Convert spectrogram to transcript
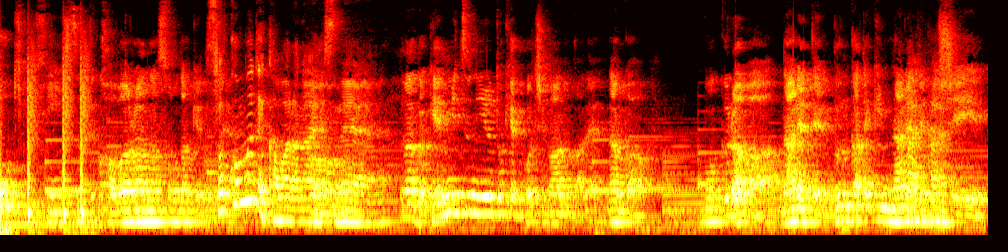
大きく品質って変わらなそうだけど、ね、そこまで変わらないですね。うん。なんか厳密に言うと結構違うのがねなんか僕らは慣れてる文化的に慣れてるし、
